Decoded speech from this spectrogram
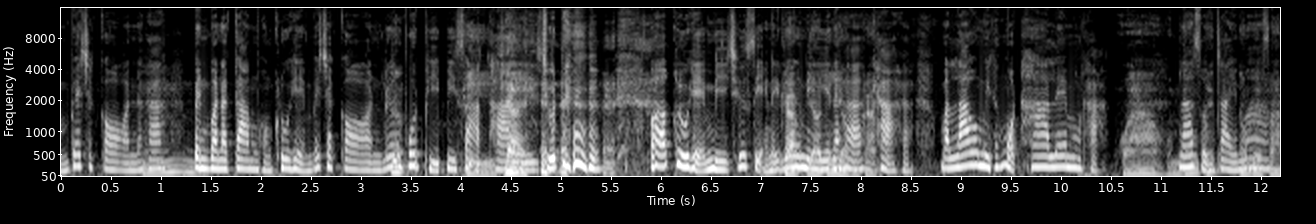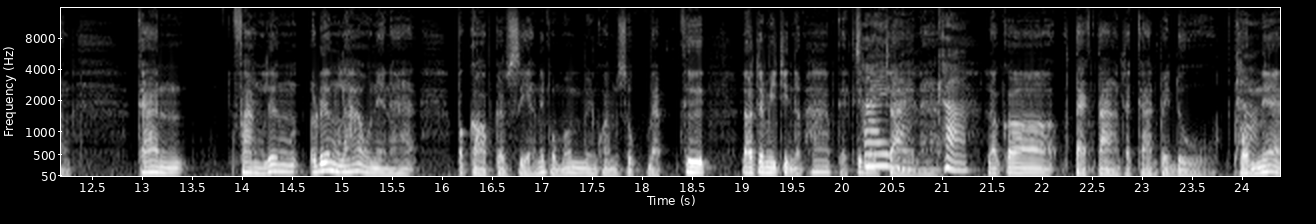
มเวชกรนะคะ เป็นวรรณกรรมของครูเหมเวชกร เรื่องพูดผีปีศาจไทใช่ยชุด เพราะครูเหมมีชื่อเสียงในเรื่องนี้นะคะครับยอดนิยมครับค่ะค่ะมาเล่ามีทั้งหมด 5 เล่มค่ะ ว้าวผมน่าต้องไปสนใจต้องไปมากฟังการฟังเรื่องเรื่องเล่าเนี่ยนะฮะ ประกอบกับเสียงนี่ผมว่ามันเป็นความสุขแบบคือเราจะมีจินตภาพเกิดขึ้นในใจค่ะนะฮะค่ะแล้วก็แตกต่างจากการไปดูค่ะผมเนี่ย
